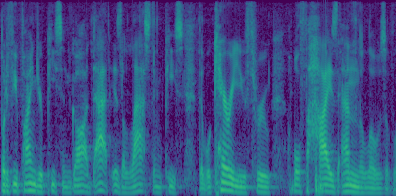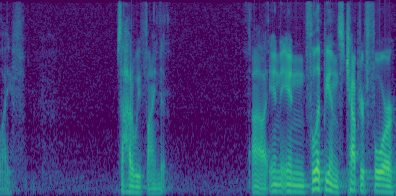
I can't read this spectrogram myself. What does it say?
But if you find your peace in God, that is a lasting peace that will carry you through both the highs and the lows of life. So, how do we find it? Uh, in, in Philippians chapter 4,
